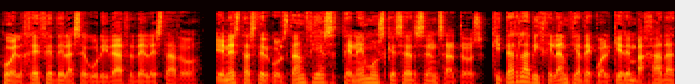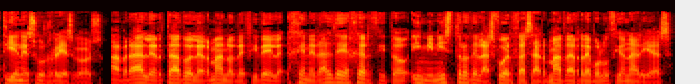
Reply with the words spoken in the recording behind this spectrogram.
o el jefe de la Seguridad del Estado. En estas circunstancias tenemos que ser sensatos. Quitar la vigilancia de cualquier embajada tiene sus riesgos. Habrá alertado el hermano de Fidel, general de ejército y ministro de las Fuerzas Armadas Revolucionarias.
